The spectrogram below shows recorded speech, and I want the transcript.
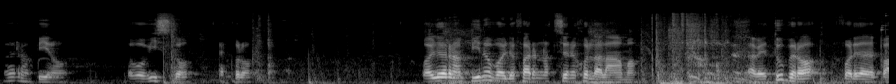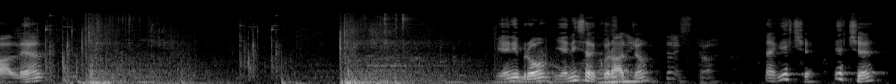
Dov'è il rampino? L'avevo visto. Eccolo. Voglio il rampino, voglio fare un'azione con la lama. Vabbè, tu però fuori dalle palle, eh. Vieni, bro. Vieni se hai il coraggio. Eh, viace. Viace.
